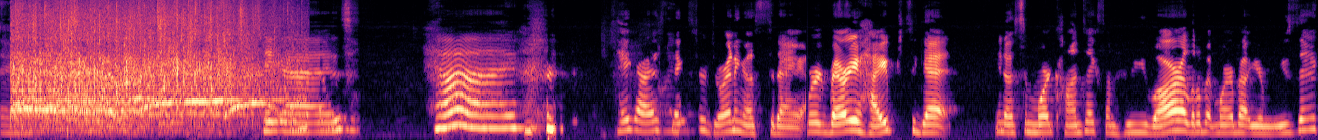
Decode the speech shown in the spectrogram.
Say Hey guys. Hi. Hey guys, thanks for joining us today. We're very hyped to get, you know, some more context on who you are, a little bit more about your music.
